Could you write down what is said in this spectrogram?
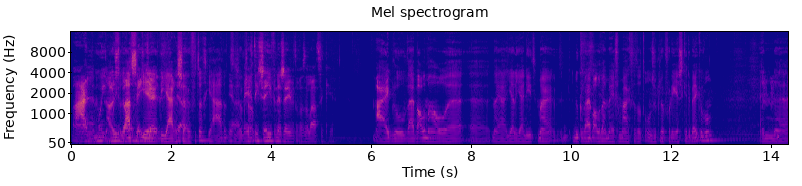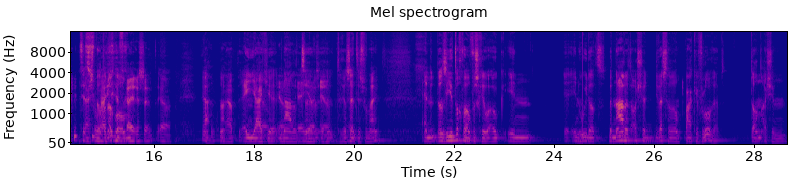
Maar um, je, nou is de laatste keer beetje- de jaren ja. 70. Ja, dat Ja, is ook zo. 1977 was de laatste keer. Maar ik bedoel, wij hebben allemaal, eh, eh, nou ja, Jelle jij niet, maar Noeke, wij hebben allebei meegemaakt dat onze club voor de eerste keer de beker won. En eh Het daar speelt dan ook wel, vrij recent, ja. ja, nou ja, één jaartje Ja, nadat eh, jaartje, het recent is voor mij. En dan zie je toch wel een verschil ook in, in hoe je dat benadert als je die wedstrijd al een paar keer verloren hebt. Dan als je hem,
